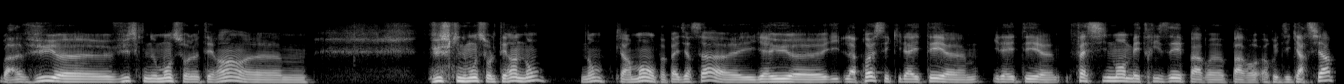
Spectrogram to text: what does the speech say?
Bah, vu, euh, vu ce qu'il nous montre sur le terrain, euh, vu ce qu'il nous montre sur le terrain, non. Non, clairement, on peut pas dire ça. Euh, il y a eu la preuve, c'est qu'il a été, il a été facilement maîtrisé par par Rudy Garcia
